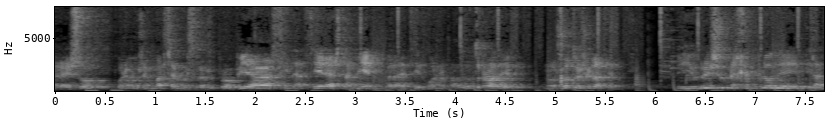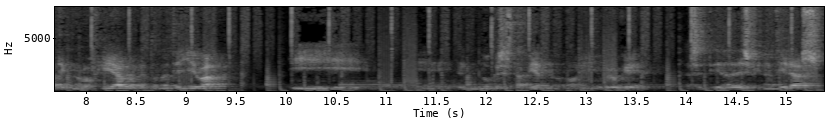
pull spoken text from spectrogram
para eso ponemos en marcha nuestras propias financieras también, para decir, bueno, nosotros lo hacemos, nosotros sí lo hacemos. Y yo creo que es un ejemplo de, de la tecnología, lo que donde te lleva y, y, el mundo que se está viendo. ¿no? Y yo creo que las entidades financieras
